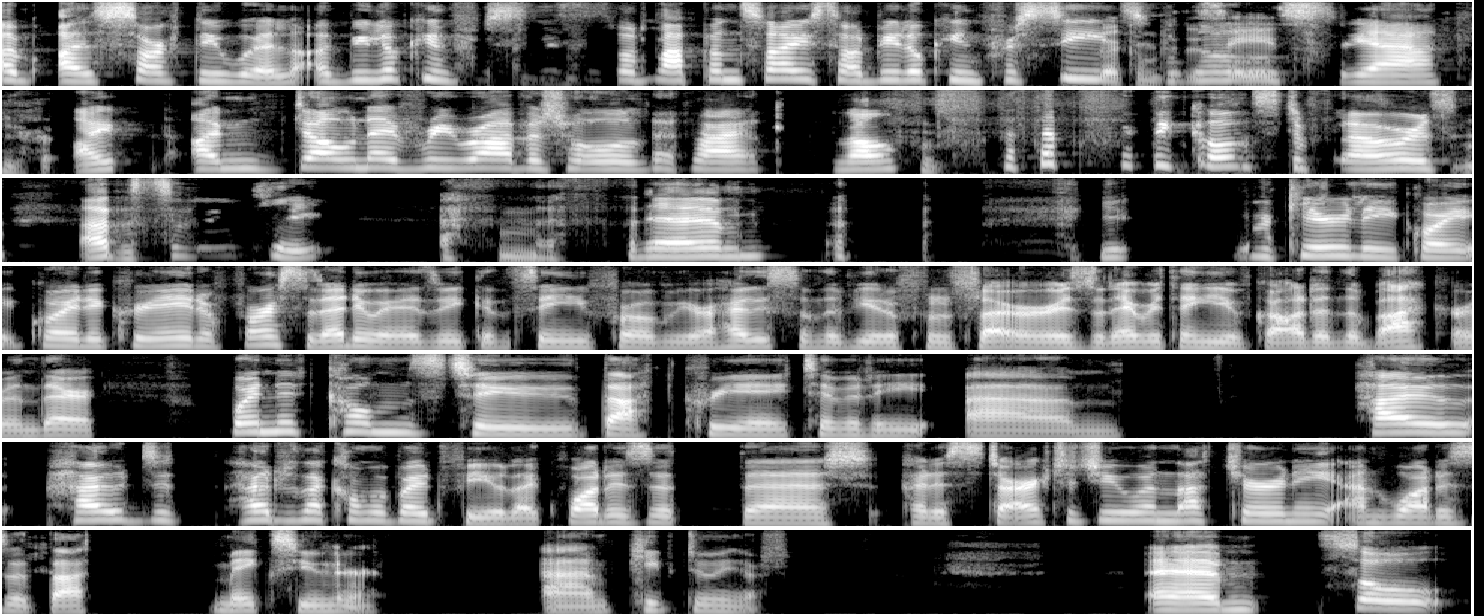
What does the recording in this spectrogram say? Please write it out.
I, I certainly will. I'll be looking for this is what happens now. So I'll be looking for seeds. Looking for seeds. Yeah. I, I'm down every rabbit hole track. No, when it comes to flowers, absolutely. Hmm. Um, You're clearly quite quite a creative person, anyway, as we can see from your house and the beautiful flowers and everything you've got in the background there. When it comes to that creativity, um, how how did how did that come about for you? Like, what is it that kind of started you on that journey, and what is it that makes you here. um keep doing it? um, so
